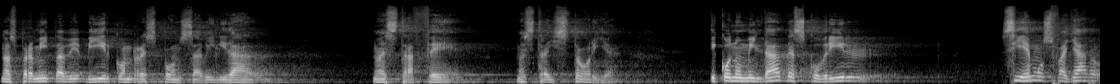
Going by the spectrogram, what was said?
nos permita vivir con responsabilidad nuestra fe, nuestra historia, y con humildad descubrir si hemos fallado,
